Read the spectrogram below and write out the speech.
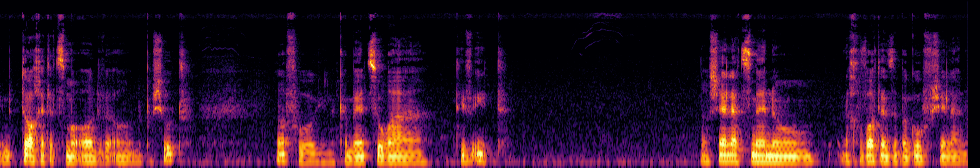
למתוח את עצמו עוד ועוד, פשוט רפוי, מקבל צורה טבעית. נרשה לעצמנו לחוות את זה בגוף שלנו.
